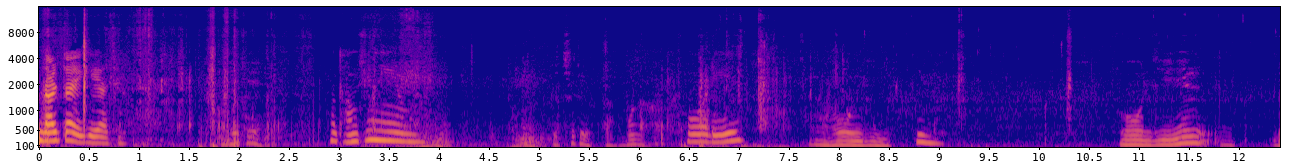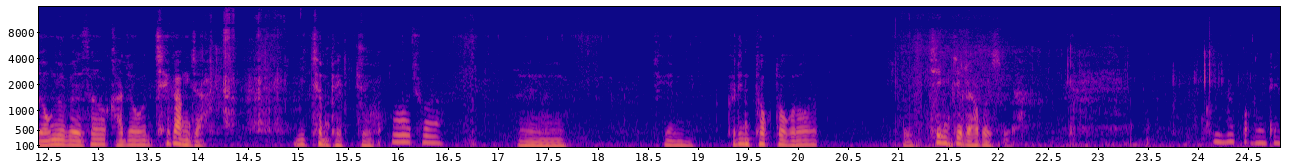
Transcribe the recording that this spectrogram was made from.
날짜 얘기해야지. 이게 어, 당신이 며칠이었다. 몰라. 5월 2일. 아, 5월 2일. 음. 5월 2일 농협에서 가져온 최강자. 2100주. 어, 좋아. 음, 지금 그린톡톡으로 그 찜질을 하고 있습니다. 겁나 뻔데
